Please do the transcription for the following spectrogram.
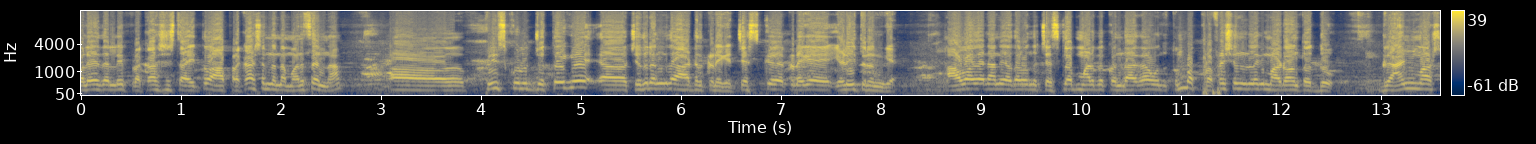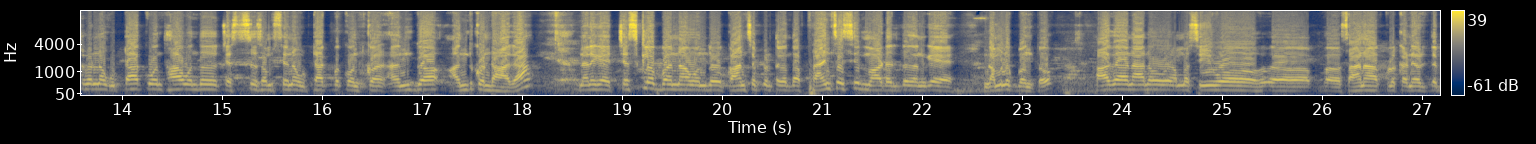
ವಲಯದಲ್ಲಿ ಪ್ರಕಾಶಿಸ್ತಾ ಇತ್ತು. ಆ ಪ್ರಕಾಶ ನನ್ನ ಮನಸ್ಸನ್ನ ಪ್ರೀ ಸ್ಕೂಲ್ ಜೊತೆಗೆ ಚದುರಂಗದ ಆಟದ ಕಡೆಗೆ ಚೆಸ್ ಕಡೆಗೆ ಎಳೆಯಿತು ನನಗೆ. ಆವಾಗ ನಾನು ಯಾವ್ದಾದ್ರು ಒಂದು ಚೆಸ್ ಕ್ಲಬ್ ಮಾಡಬೇಕು ಅಂದಾಗ ಒಂದು ತುಂಬಾ ಪ್ರೊಫೆಷನಲ್ ಆಗಿ ಮಾಡುವಂಥದ್ದು. ಗ್ರ್ಯಾಂಡ್ ಮಾಸ್ಟರ್ಗಳನ್ನ ಹುಟ್ಟಾಕುವಂತಹ ಒಂದು ಚೆಸ್ ಸಂಸ್ಥೆನ ಹುಟ್ಟಾಕ್ಬೇಕು ಅಂದ್ಕೊ, ಅಂದ ಅಂದ್ಕೊಂಡಾಗ ನನಗೆ ಚೆಸ್ ಕ್ಲಬ್ ಅನ್ನ ಒಂದು ಕಾನ್ಸೆಪ್ಟ್ ಇರ್ತಕ್ಕಂಥ ಫ್ರಾಂಚೈಸಿ ಮಾಡೆಲ್ ನನಗೆ ಗಮನಕ್ಕೆ ಬಂತು. ಆಗ ನಾನು ನಮ್ಮ ಸಿ ಒ ಸಹನಾ ಕುಲಕರ್ಣಿ ಅವ್ರ ಜೊತೆ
